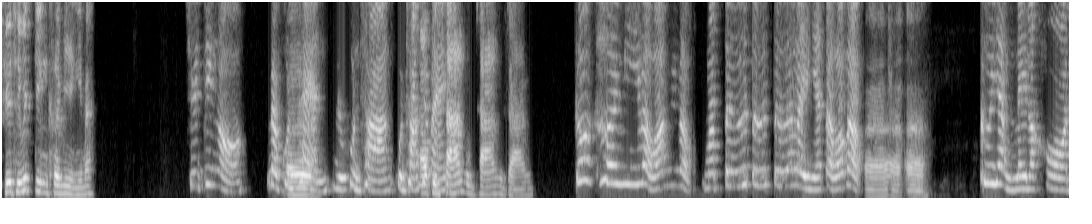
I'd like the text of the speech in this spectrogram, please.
ชีวิตชีวิตจริงเคยมีอย่างนี้ไหมชีวิตจริงเหรอแบบขุนเออแผนหรือขุนช้างขุนช้างเอาใช่ไหคุมณช้างคุณช้างคุณช้างก็เคยมีแบบว่ามีแบบมาตื้อตื้อตื้ออะไรอย่างเงี้ย แต่ว่าแบบอ่าอ่าอ่า คืออย่างในละคร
